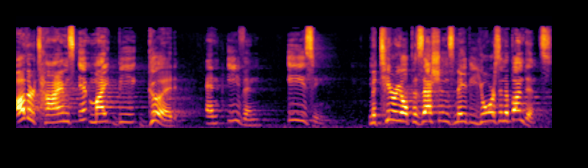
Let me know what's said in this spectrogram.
Other times, it might be good and even easy. Material possessions may be yours in abundance.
